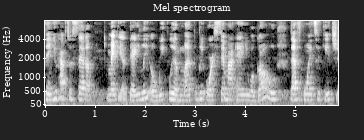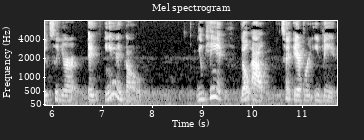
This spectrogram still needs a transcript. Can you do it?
then you have to set up maybe a daily, a weekly, a monthly, or a semi annual goal that's going to get you to your end goal. You can't go out to every event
